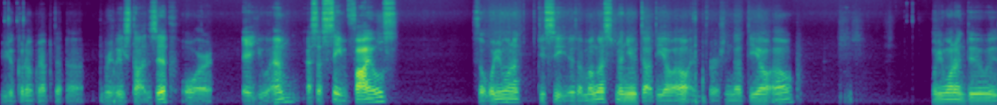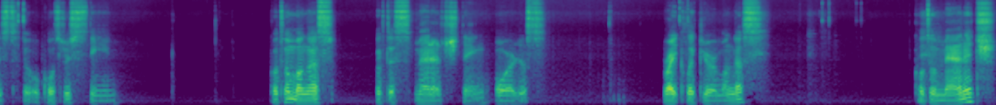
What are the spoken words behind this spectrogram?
you're gonna grab the uh, release.zip or AUM as the same files. So what you want to see? There's Among Us menu.dll and version.dll. What you want to do is to go to your Steam, go to Among Us, click this manage thing, or just right click your Among Us, go to manage,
